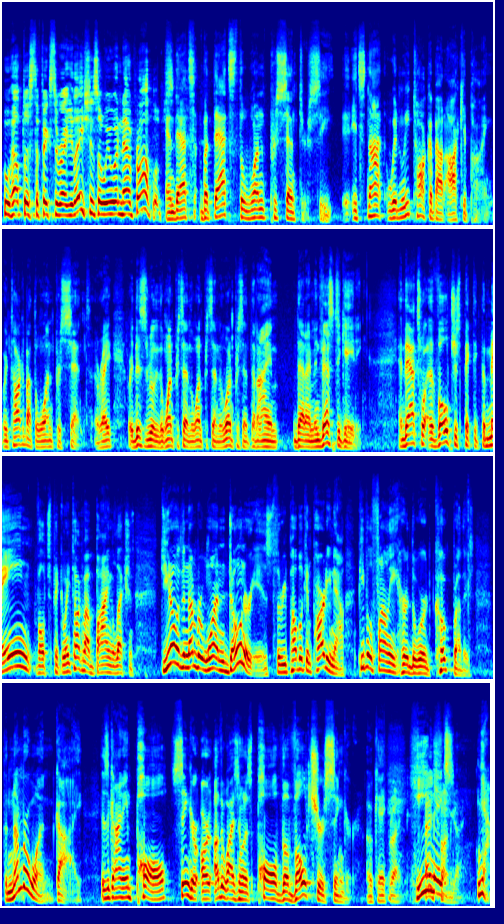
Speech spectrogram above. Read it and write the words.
who helped us to fix the regulation, so we wouldn't have problems. And that's but that's the one percenters. See, it's not when we talk about occupying. We're talking about the one percent. All right, or this is really the one percent, the one percent, the one percent that I'm that I'm investigating. And that's what the vultures picnic, the main vultures picnic, when you talk about buying elections, do you know who the number one donor is to the Republican Party now? People finally heard the word Koch brothers. The number one guy is a guy named Paul Singer, or otherwise known as Paul the Vulture Singer. Okay, right. He Hedge makes yeah,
